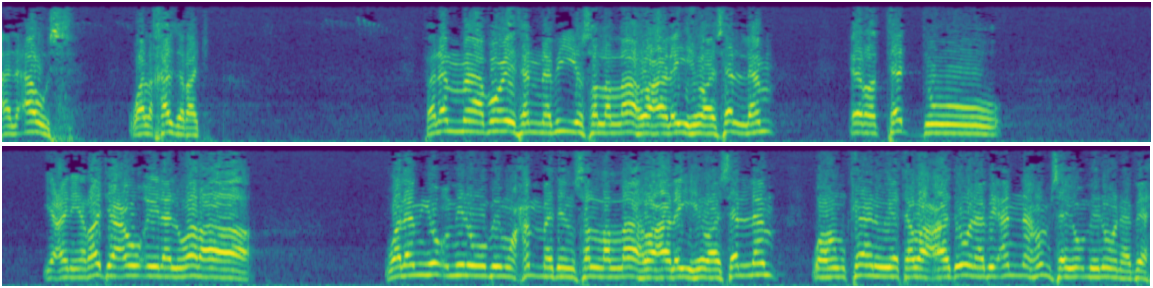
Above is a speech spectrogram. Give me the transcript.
الأوس والخزرج. فلما بعث النبي صلى الله عليه وسلم ارتدوا يعني رجعوا إلى الورى ولم يؤمنوا بمحمد صلى الله عليه وسلم وهم كانوا يتوعدون بأنهم سيؤمنون به.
